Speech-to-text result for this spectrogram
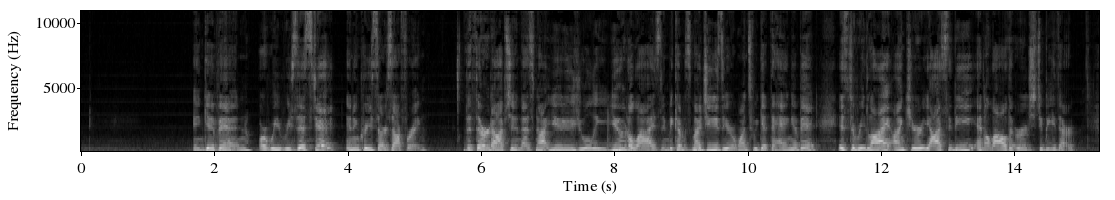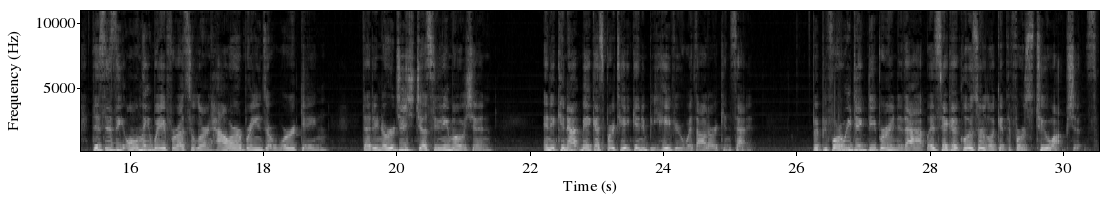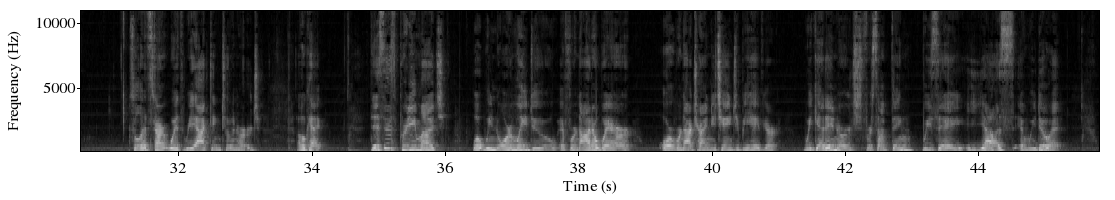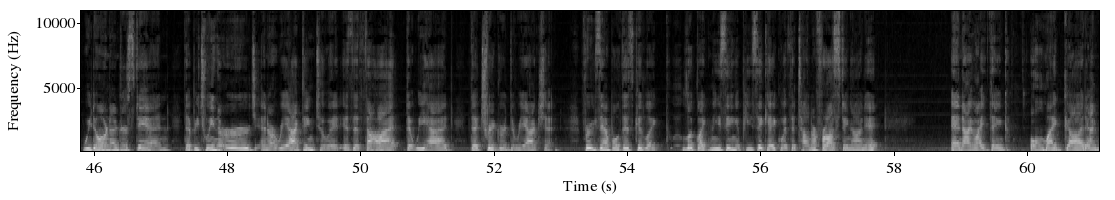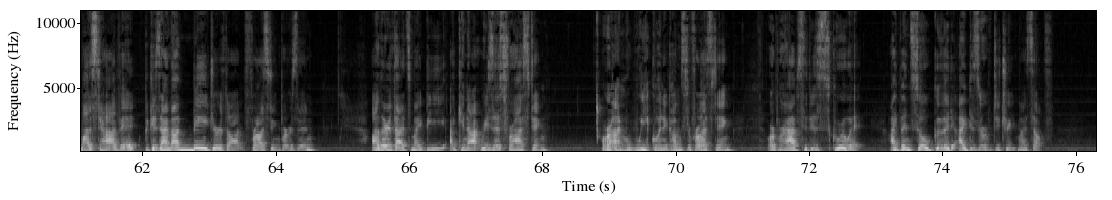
and give in, or we resist it and increase our suffering. The third option that's not usually utilized and becomes much easier once we get the hang of it is to rely on curiosity and allow the urge to be there. This is the only way for us to learn how our brains are working, that an urge is just an emotion, and it cannot make us partake in a behavior without our consent. But before we dig deeper into that, let's take a closer look at the first two options. So let's start with reacting to an urge. Okay, this is pretty much what we normally do if we're not aware or we're not trying to change a behavior. We get an urge for something, we say yes, and we do it. We don't understand that between the urge and our reacting to it is a thought that we had that triggered the reaction. For example, this could like look like me seeing a piece of cake with a ton of frosting on it. And I might think, oh my God, I must have it because I'm a major thought frosting person. Other thoughts might be, I cannot resist frosting, or I'm weak when it comes to frosting, or perhaps it is screw it. I've been so good, I deserve to treat myself.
